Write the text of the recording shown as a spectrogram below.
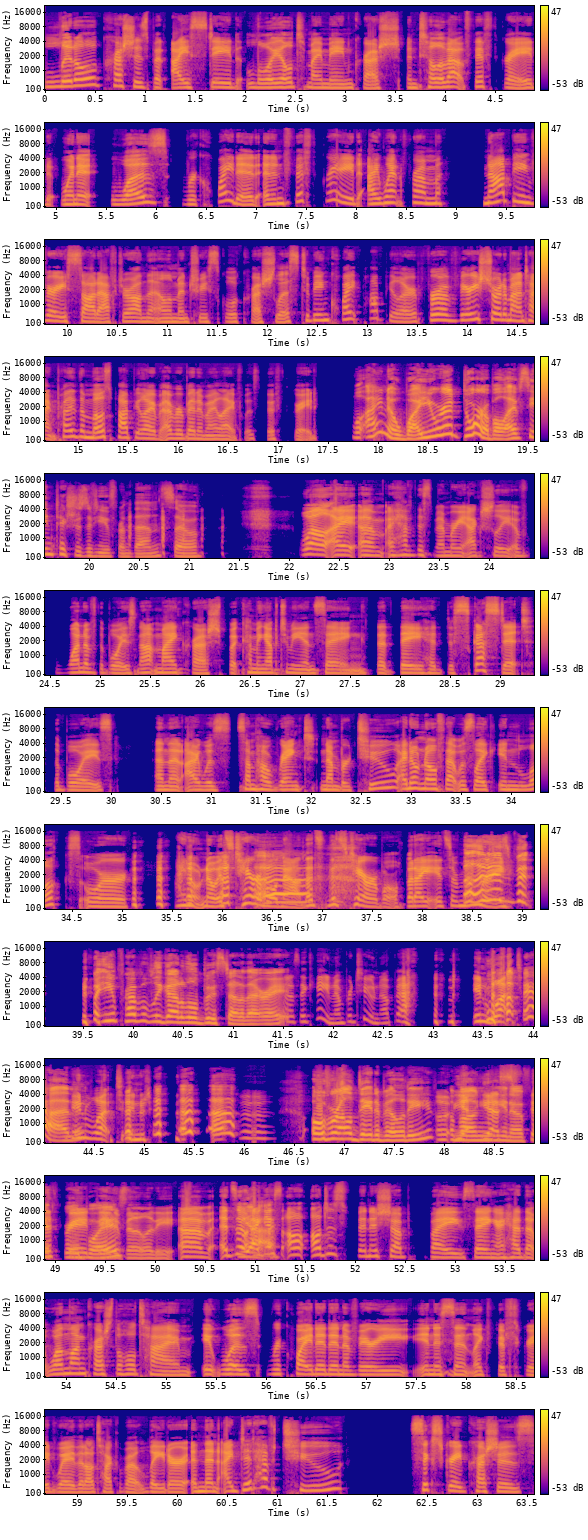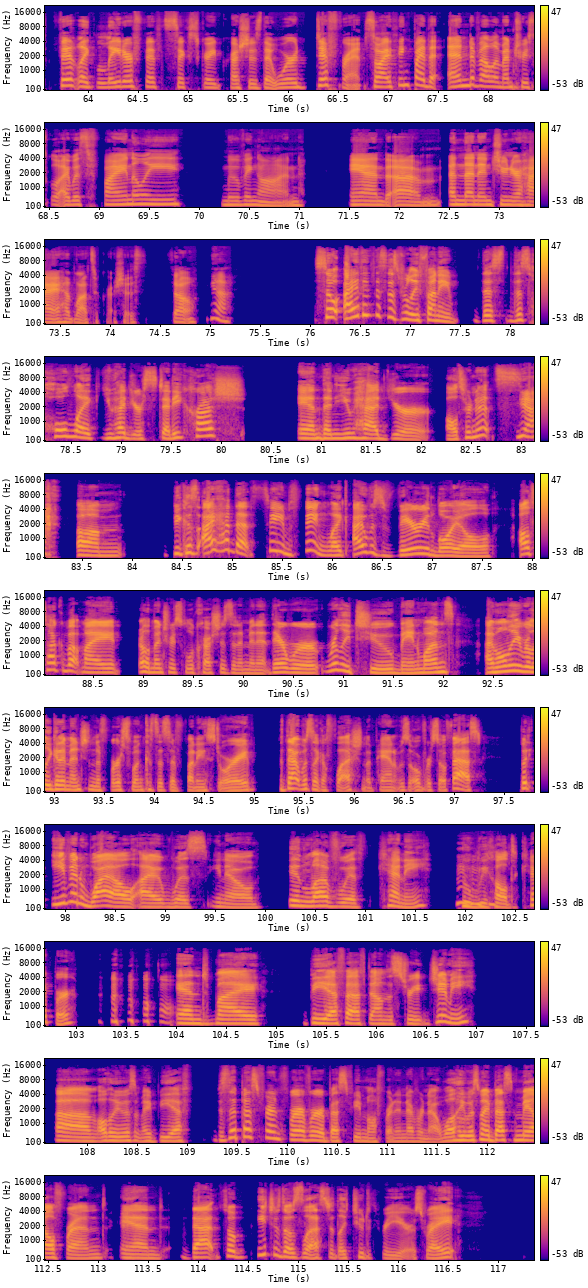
little crushes, but I stayed loyal to my main crush until about fifth grade when it was requited. And in fifth grade, I went from not being very sought after on the elementary school crush list to being quite popular for a very short amount of time. Probably the most popular I've ever been in my life was fifth grade. Well, I know why you were adorable. I've seen pictures of you from then. So Well, I um I have this memory actually of one of the boys, not my crush, but coming up to me and saying that they had discussed it, the boys, and that I was somehow ranked number two. I don't know if that was like in looks or I don't know. It's terrible now. That's that's terrible. But I it's a memory. well, it is, but but you probably got a little boost out of that, right? I was like, hey, number two, not bad. in what? Not bad. In what? In Overall dateability Oh, yeah, among yes, you know fifth, grade, boys. dateability. Um, and so Yeah. I guess I'll I'll just finish up by saying I had that one long crush the whole time. It was requited in a very innocent, like fifth grade way that I'll talk about later. And then I did have two sixth grade crushes, fifth like later fifth, sixth grade crushes that were different. So I think by the end of elementary school, I was finally moving on. And um and then in junior high I had lots of crushes. So yeah. So I think this is really funny. This this whole like you had your steady crush and then you had your alternates. Yeah. Um because I had that same thing. Like I was very loyal. I'll talk about my elementary school crushes in a minute. There were really two main ones. I'm only really going to mention the first one because it's a funny story. But that was like a flash in the pan. It was over so fast. But even while I was, you know, in love with Kenny, who we called Kipper, and my BFF down the street, Jimmy, um, although he wasn't my BF. Is that best friend forever or best female friend? I never know. Well, he was my best male friend. And that, so each of those lasted like two to three years, right?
